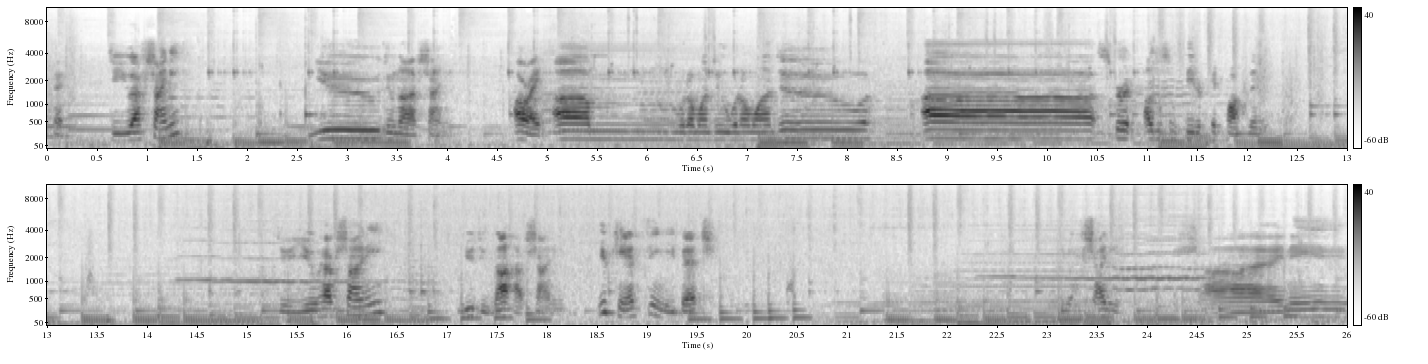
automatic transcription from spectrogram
Okay. Do you have shiny? You do not have shiny. Alright, um... What do I want to do? What do I want to do? Uh... Screw it. I'll do some theater pickpocketing. Do you have shiny? You do not have shiny. You can't see me, bitch. Shiny. Shiny.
